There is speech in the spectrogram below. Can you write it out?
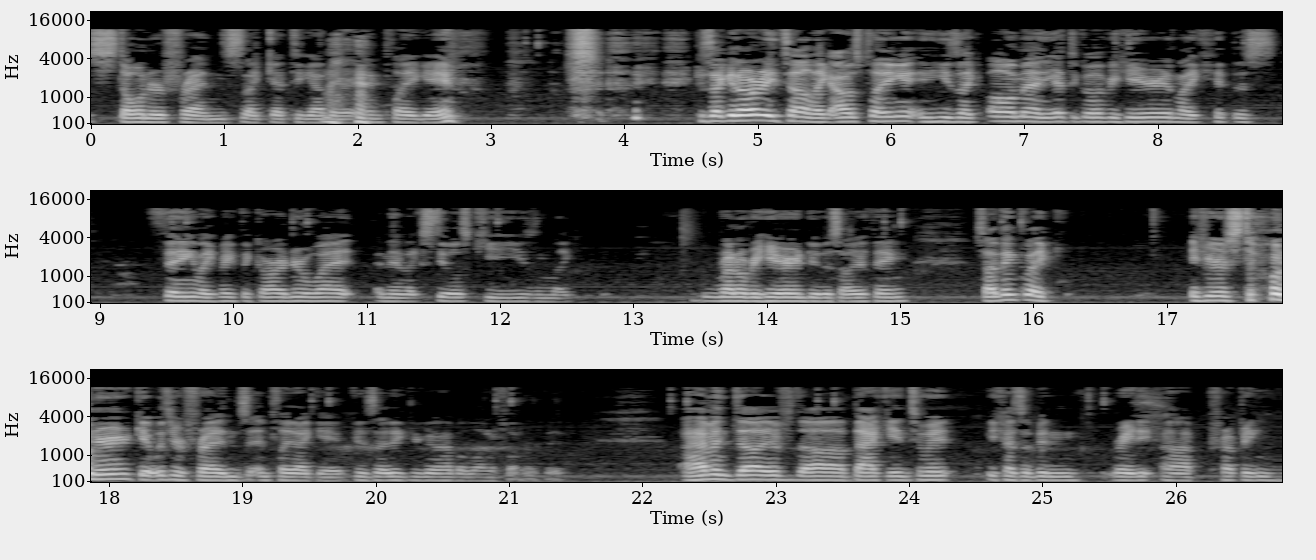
stoner friends like get together and play a game. Because I could already tell, like I was playing it, and he's like, "Oh man, you have to go over here and like hit this thing, like make the gardener wet, and then like steal his keys and like run over here and do this other thing. So I think like if you're a stoner, get with your friends and play that game because I think you're gonna have a lot of fun with it. I haven't dived uh, back into it because I've been raiding, uh, prepping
